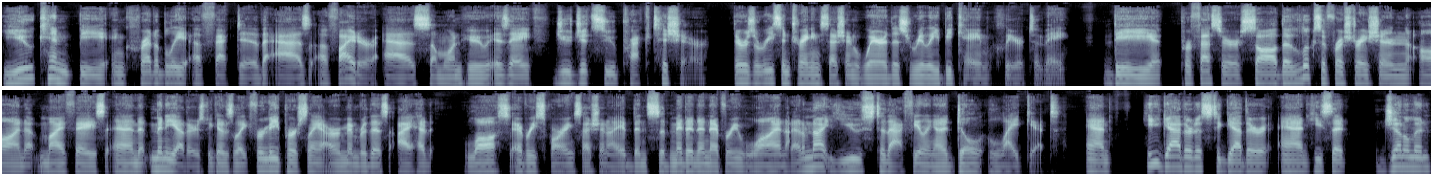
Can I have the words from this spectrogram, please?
you can be incredibly effective as a fighter, as someone who is a jujitsu practitioner. There was a recent training session where this really became clear to me. The professor saw the looks of frustration on my face and many others, because, like, for me personally, I remember this. I had lost every sparring session, I had been submitted in every one, and I'm not used to that feeling. I don't like it. And he gathered us together and he said, Gentlemen,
